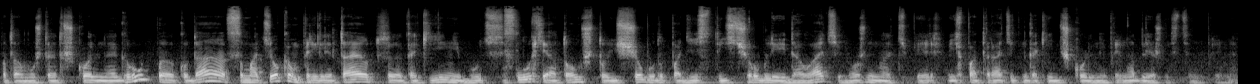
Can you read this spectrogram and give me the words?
потому что это школьная группа, куда самотеком прилетают какие-нибудь слухи о том, что еще будут по 10 тысяч рублей давать, и можно теперь их потратить на какие-нибудь школьные принадлежности, например.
